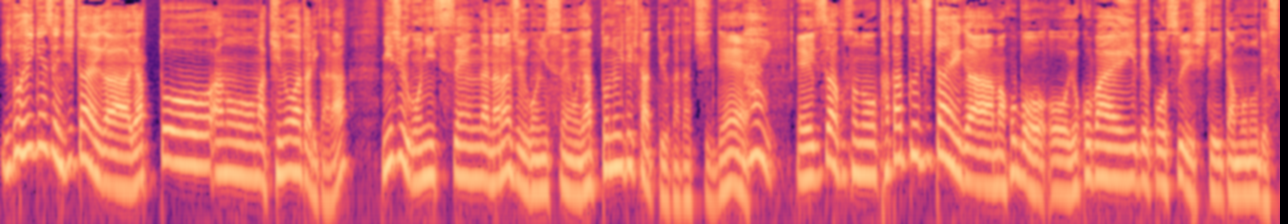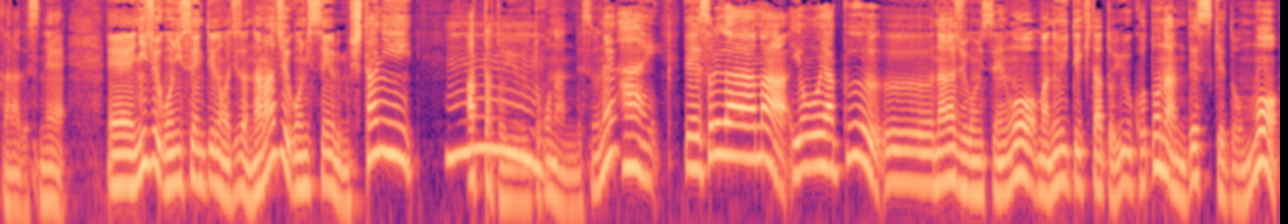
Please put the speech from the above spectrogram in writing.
移動平均線自体がやっと、あの、まあ、昨日あたりから、25日線が75日線をやっと抜いてきたっていう形で、はい、えー、実はその価格自体が、まあ、ほぼ横ばいでこう推移していたものですからですね、えー、25日線っていうのが実は75日線よりも下にあったというとこなんですよね。はい。で、それが、まあ、ようやく、75日線を、まあ、抜いてきたということなんですけども、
